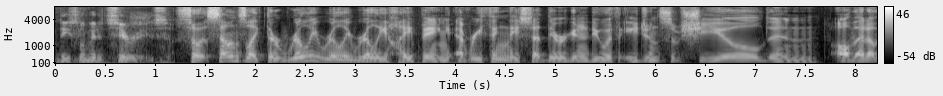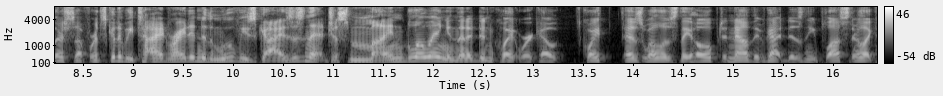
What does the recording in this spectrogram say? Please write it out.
these limited series. So it sounds like they're really, really, really hyping everything they said they were going to do with Agents of S.H.I.E.L.D. and all that other stuff, where it's going to be tied right into the movies, guys. Isn't that just mind blowing? And then it didn't quite work out quite as well as they hoped and now they've got Disney Plus and they're like,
